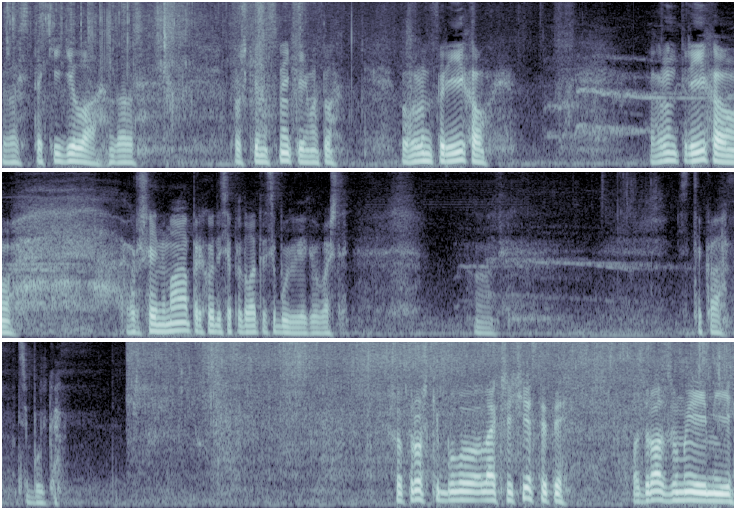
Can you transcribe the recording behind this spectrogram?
Ось такі діла. Зараз трошки насмикаємо, то ґрунт приїхав. Грунт приїхав, грошей нема, приходиться продавати цибулю, як ви бачите. Ось така цибулька. Щоб трошки було легше чистити, одразу миємо її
